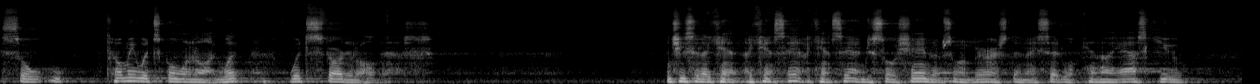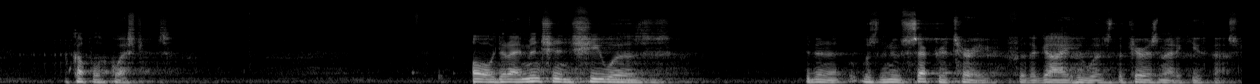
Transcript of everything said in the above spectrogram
so tell me what's going on. What, what started all this? And she said, I can't, I can't say. I can't say. I'm just so ashamed. I'm so embarrassed. And I said, Well, can I ask you a couple of questions? Oh, did I mention she was a, was the new secretary for the guy who was the charismatic youth pastor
